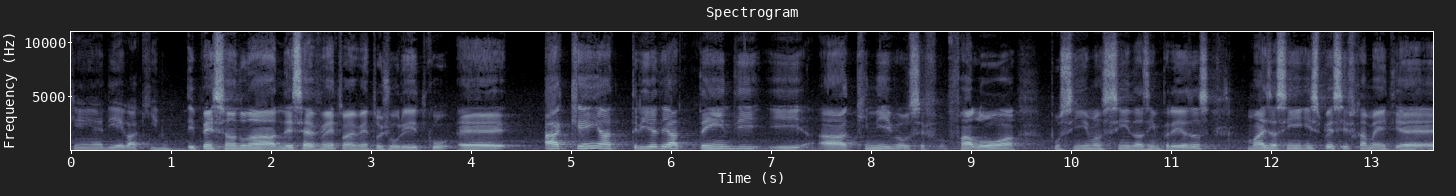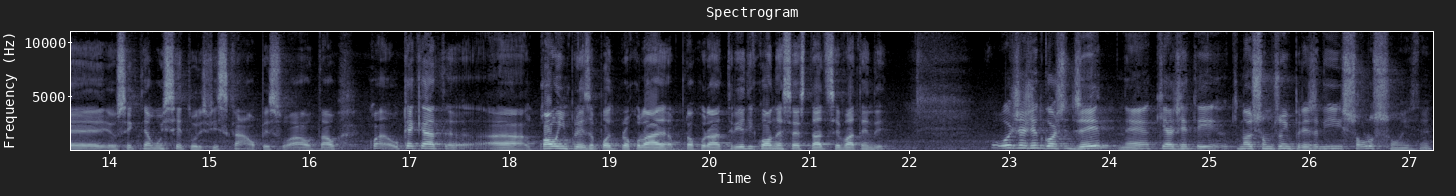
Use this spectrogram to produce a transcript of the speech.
Quem é Diego Aquino. E pensando na, nesse evento, um evento jurídico, é, a quem a Tríade atende e a que nível você falou por cima, assim, das empresas, mas assim especificamente é, é, eu sei que tem alguns setores fiscal pessoal tal. Qual, o que é que a, a, qual empresa pode procurar procurar a tríade e qual necessidade você vai atender? Hoje a gente gosta de dizer né que a gente que nós somos uma empresa de soluções né.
